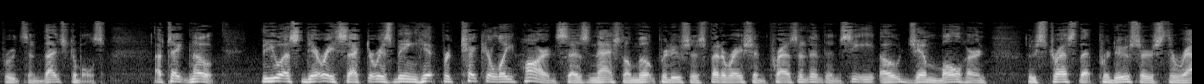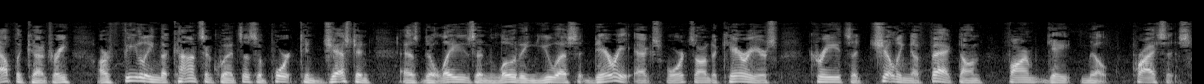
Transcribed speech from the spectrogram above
fruits and vegetables. Now take note, the U.S. dairy sector is being hit particularly hard, says National Milk Producers Federation President and CEO Jim Mulhern, who stressed that producers throughout the country are feeling the consequences of port congestion as delays in loading U.S. dairy exports onto carriers creates a chilling effect on farm gate milk prices.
